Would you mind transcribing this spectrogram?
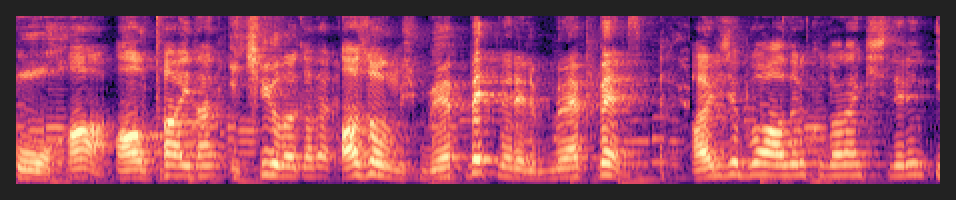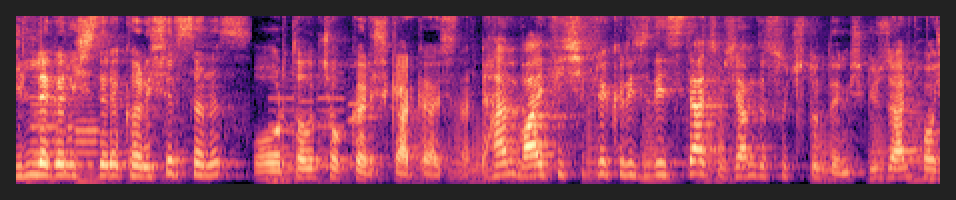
oha 6 aydan 2 yıla kadar az olmuş. Müebbet verelim müebbet. Ayrıca bu ağları kullanan kişilerin illegal işlere karışırsanız o ortalık çok karışık arkadaşlar. Hem Wi-Fi şifre diye site açmış hem de suçtur demiş. Güzel, hoş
